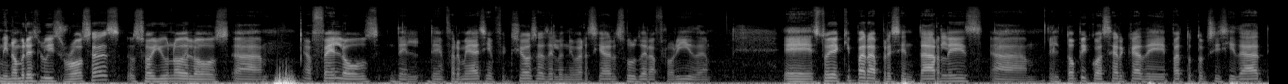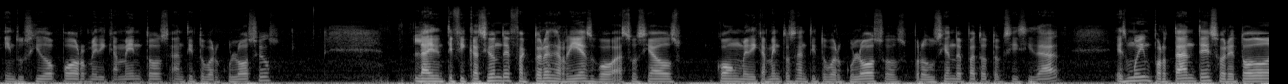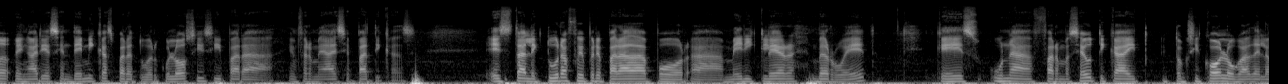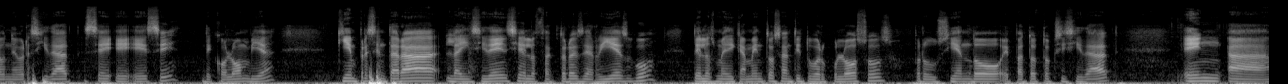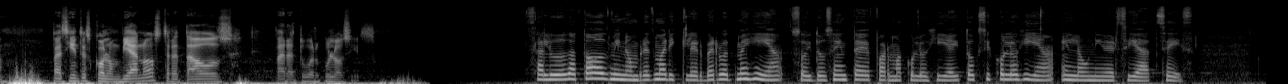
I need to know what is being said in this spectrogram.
Mi nombre es Luis Rosas, soy uno de los ah, fellows de, enfermedades infecciosas de la Universidad del Sur de la Florida. Eh, estoy aquí para presentarles ah, el tópico acerca de hepatotoxicidad inducido por medicamentos antituberculosos, la identificación de factores de riesgo asociados con medicamentos antituberculosos produciendo hepatotoxicidad es muy importante, sobre todo en áreas endémicas para tuberculosis y para enfermedades hepáticas. Esta lectura fue preparada por uh, Mary Claire Berruet, que es una farmacéutica y toxicóloga de la Universidad CES de Colombia, quien presentará la incidencia y los factores de riesgo de los medicamentos antituberculosos produciendo hepatotoxicidad en uh, pacientes colombianos tratados para tuberculosis. Saludos a todos, mi nombre es Marie-Claire Berruet Mejía, soy docente de farmacología y toxicología en la Universidad CES.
